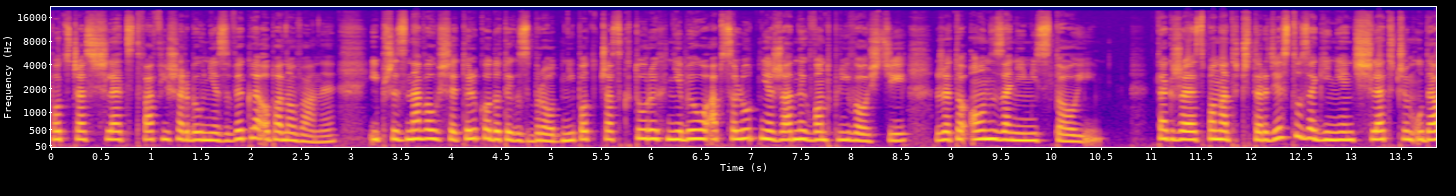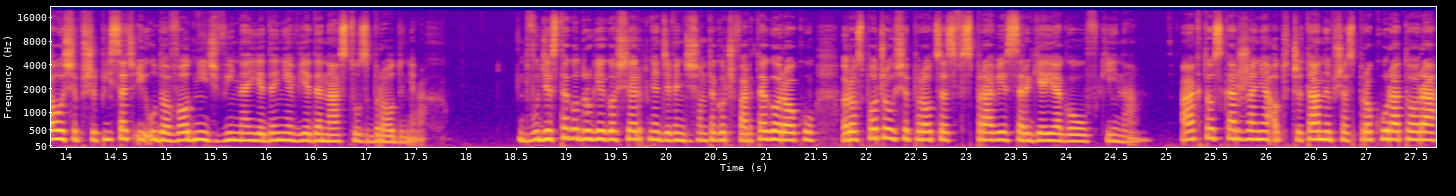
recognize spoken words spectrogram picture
Podczas śledztwa Fischer był niezwykle opanowany i przyznawał się tylko do tych zbrodni, podczas których nie było absolutnie żadnych wątpliwości, że to on za nimi stoi. Także z ponad 40 zaginięć śledczym udało się przypisać i udowodnić winę jedynie w 11 zbrodniach. 22 sierpnia 1994 roku rozpoczął się proces w sprawie Sergieja Gołówkina. Akt oskarżenia odczytany przez prokuratora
